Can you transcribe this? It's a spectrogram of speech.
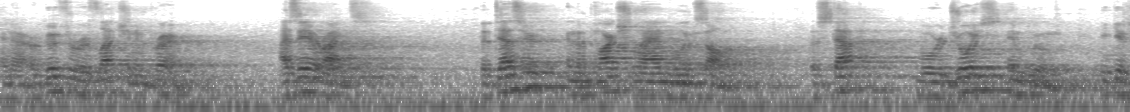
and are good for reflection and prayer. Isaiah writes, The desert and the parched land will exult. The steppe will rejoice and bloom. He gives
